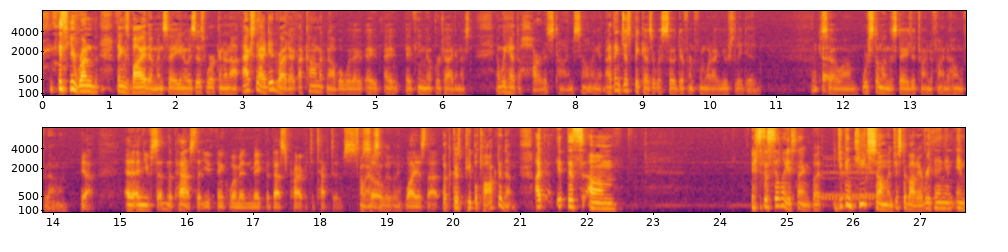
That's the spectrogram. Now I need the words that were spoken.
is you run things by them and say, you know, is this working or not? Actually, I did write a, a comic novel with a, a, a, female protagonist, and we had the hardest time selling it. I think just because it was so different from what I usually did. Okay. So um, we're still in the stage of trying to find a home for that one. Yeah. And, and you've said in the past that you think women make the best private detectives. Oh, absolutely. So why is that? But because people talk to them. I, it, this, um, it's the silliest thing, but you can teach someone just about everything in, in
